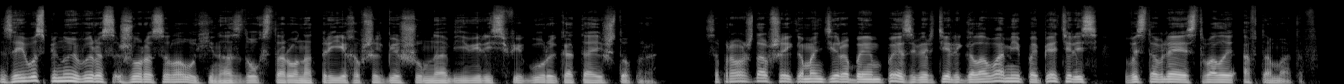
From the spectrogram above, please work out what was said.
За его спиной вырос Жора Солоухин, а с двух сторон от приехавших бесшумно объявились фигуры кота и штопора. Сопровождавшие командира БМП завертели головами, попятились, выставляя стволы автоматов.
